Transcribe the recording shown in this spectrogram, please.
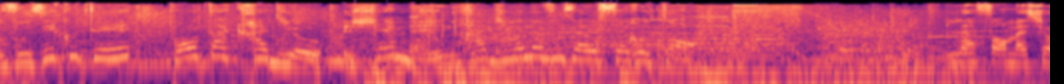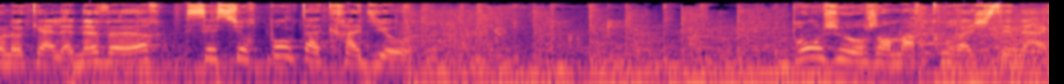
Vous écoutez Pontac Radio. Jamais une radio ne vous a offert autant. L'information locale à 9h, c'est sur Pontac Radio. Bonjour Jean-Marc Courage Sénac.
